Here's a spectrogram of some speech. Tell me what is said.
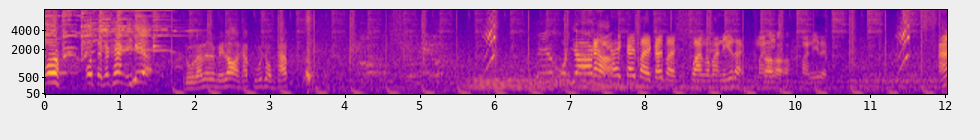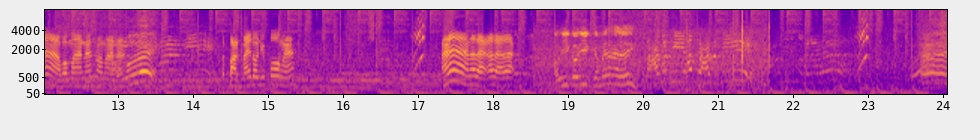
โอ้โอ้แต่นักแข่งไอ้เหี้ยดูแล้วน่าจะไม่รอดครับคุณผู้ชมครับไอ้เหี้ยคนยากใกล้ใกล้ไปใกล้ไป วางประมาณนี้ก็ได้มาณนี้มานี้เลย อ่าประมาณนั้นประมาณนั้น เว้ยสะปัดไหมโดนนิ้วโป้งนะ อ่าแหละนั่นแหละนั่นแหละเอาอีกเอาอีกยังไม่ได้เลย สามนาทีครับสามนาที เฮ้ย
